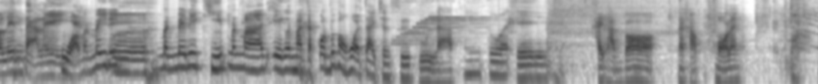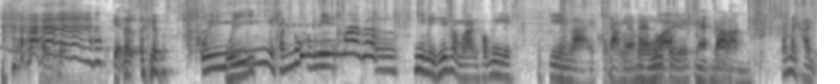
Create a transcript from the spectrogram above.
ก็เล่นแต่อะไรอย่างหัเงี้วยมันไม่ได้ เออ มันไม่ได้คิดมันมาเองมันมาจากก้นเบื้องของหัวใจฉันซื้อกุหลาบให้ตัวเองใครทันก็นะครับ หมออะไร แกะเถอะเร็วอุ้ยอุ้ยมันนุ่มนิ่มมากอะเออนี่นี่ที่สำคัญเขามีสกรีนลายของดังแล้วไงด้วยลูกคนเล็กไงดัน่างรักแล้วทำไมคายเบ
